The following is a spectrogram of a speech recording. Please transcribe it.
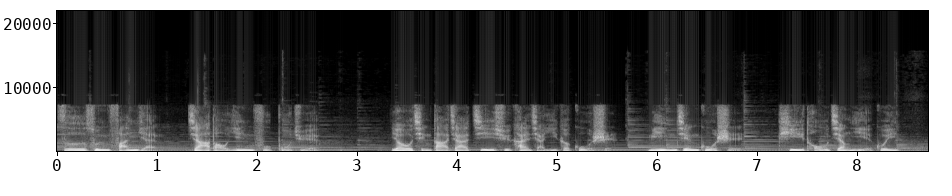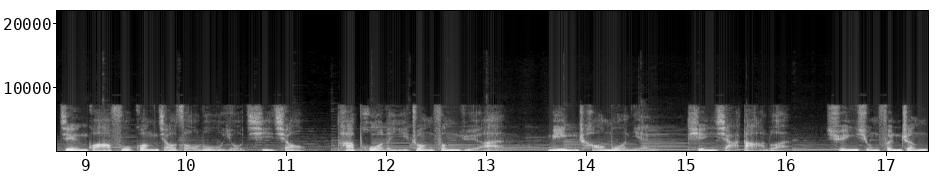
子孙繁衍，家道殷富不绝。邀请大家继续看下一个故事：民间故事。剃头匠夜归，见寡妇光脚走路有蹊跷，他破了一桩风月案。明朝末年，天下大乱，群雄纷争，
